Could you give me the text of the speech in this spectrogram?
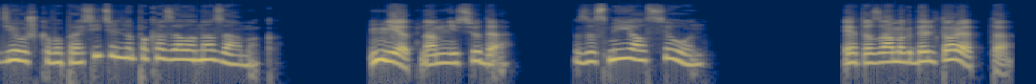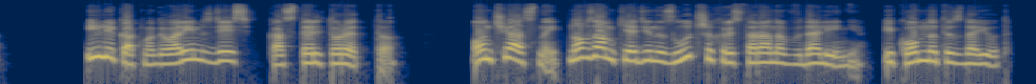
Девушка вопросительно показала на замок. «Нет, нам не сюда», — засмеялся он. «Это замок Дель Торетто. Или, как мы говорим здесь, Кастель Торетто. Он частный, но в замке один из лучших ресторанов в долине. И комнаты сдают.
